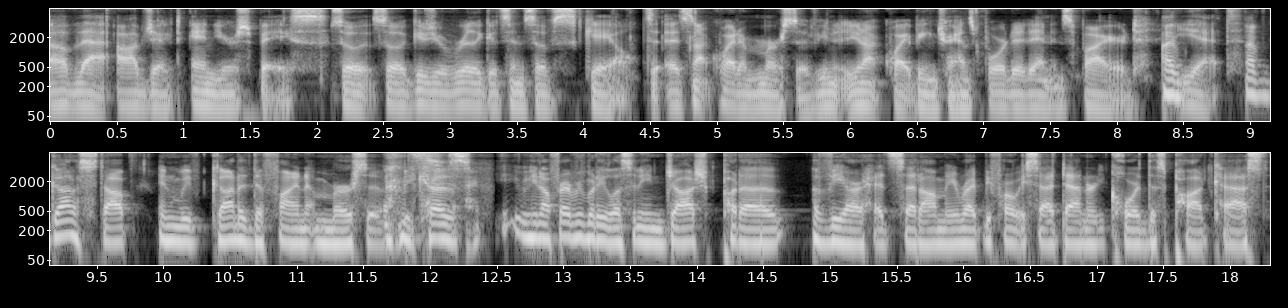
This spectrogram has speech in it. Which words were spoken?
of that object in your space. So so it gives you a really good sense of scale. It's, it's not quite immersive. You- You're not quite being transported and inspired I've- yet. I've got to stop and we've got to define immersive because, you know, for everybody listening, Josh put a, a VR headset on me right before we sat down to record this podcast.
